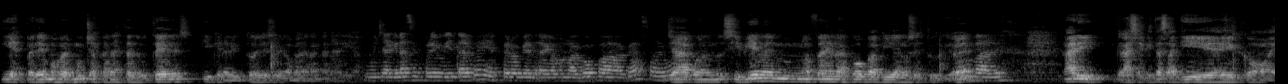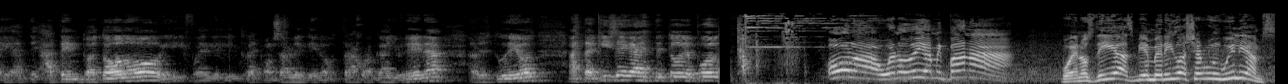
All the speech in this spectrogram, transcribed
Y esperemos ver muchas canastas de ustedes y que la victoria se venga para Gran Canaria. Muchas gracias por invitarme y espero que traigamos la copa a casa. de Ya cuando, si vienen, nos traen la copa aquí a los estudios. ¿eh? Vale. Ari, gracias que estás aquí eh, eh, atento a todo y fue el responsable que nos trajo acá a Llurena, a los estudios. Hasta aquí llega este Todo Deporte. Hola, buenos días, mi pana. Buenos días, bienvenido a Sherwin Williams.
